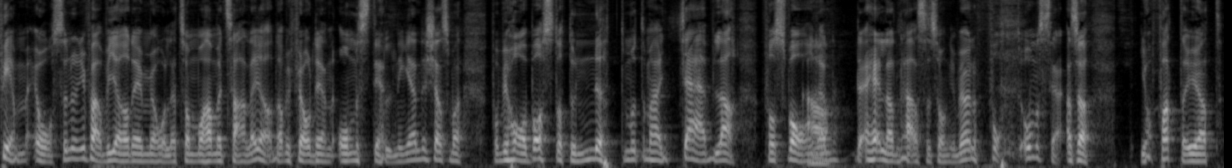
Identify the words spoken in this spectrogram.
fem år sedan ungefär vi gör det målet som Mohamed Salah gör, där vi får den omställningen. Det känns som att, för vi har bara stått och nött mot de här jävla försvaren ja. hela den här säsongen. Vi har fått omställning, alltså jag fattar ju att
